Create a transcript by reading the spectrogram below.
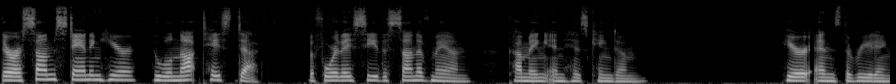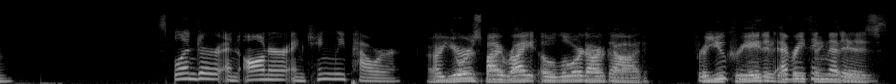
there are some standing here who will not taste death before they see the Son of Man coming in his kingdom. Here ends the reading. Splendor and honor and kingly power are yours by right, O Lord our God, for you created everything that is,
